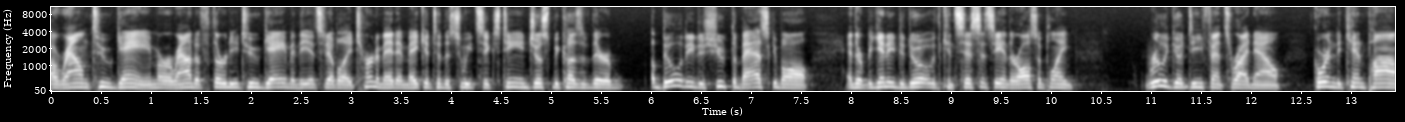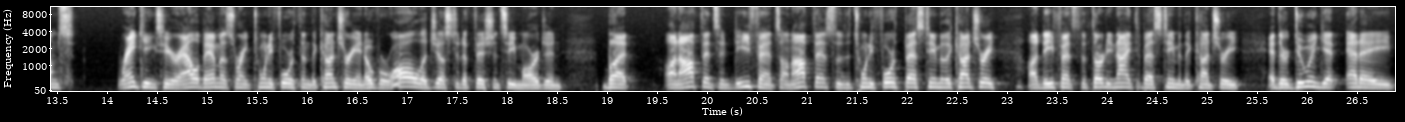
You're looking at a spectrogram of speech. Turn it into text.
a round two game or a round of 32 game in the NCAA tournament and make it to the Sweet 16 just because of their ability to shoot the basketball and they're beginning to do it with consistency and they're also playing really good defense right now. According to KenPom's rankings here, Alabama's ranked 24th in the country in overall adjusted efficiency margin, but on offense and defense. On offense, they're the 24th best team in the country. On defense, the 39th best team in the country, and they're doing it at a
